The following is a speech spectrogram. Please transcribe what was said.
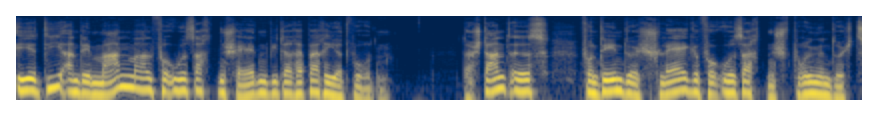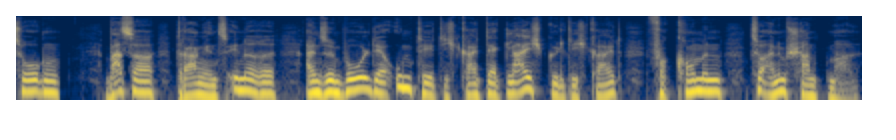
ehe die an dem Mahnmal verursachten Schäden wieder repariert wurden. Da stand es, von den durch Schläge verursachten Sprüngen durchzogen, Wasser drang ins Innere, ein Symbol der Untätigkeit, der Gleichgültigkeit, verkommen zu einem Schandmal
